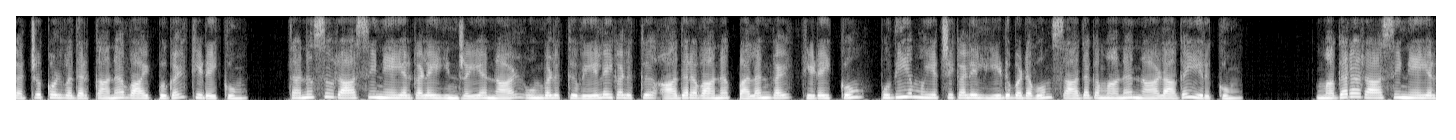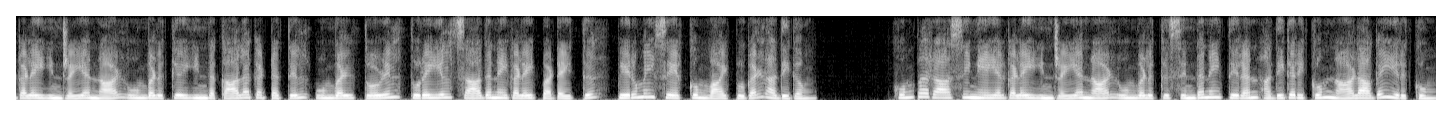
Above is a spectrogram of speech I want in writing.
கற்றுக்கொள்வதற்கான வாய்ப்புகள் கிடைக்கும். தனுசு ராசி நேயர்களை இன்றைய நாள் உங்களுக்கு வேலைகளுக்கு ஆதரவான பலன்கள் கிடைக்கும். புதிய முயற்சிகளில் ஈடுபடவும் சாதகமான நாளாக இருக்கும். மகர ராசி நேயர்களை இன்றைய நாள் உங்களுக்கு இந்த காலகட்டத்தில் உங்கள் தொழில் துறையில் சாதனைகளை படைத்து பெருமை சேர்க்கும் வாய்ப்புகள் அதிகம். கும்ப ராசி நேயர்களை இன்றைய நாள் உங்களுக்கு சிந்தனை திறன் அதிகரிக்கும் நாளாக இருக்கும்.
